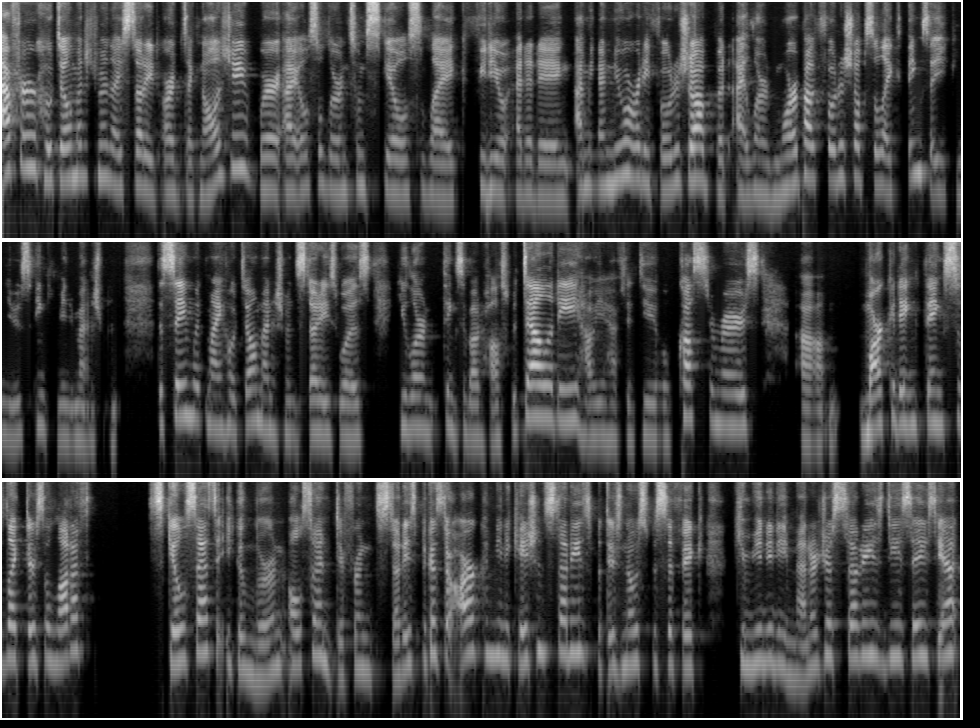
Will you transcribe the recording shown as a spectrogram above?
after hotel management, I studied art technology, where I also learned some skills like video editing. I mean, I knew already Photoshop, but I learned more about Photoshop. So, like things that you can use in community management. The same with my hotel management studies was you learn things about hospitality, how you have to deal customers, um, marketing things. So, like, there's a lot of skill sets that you can learn also in different studies because there are communication studies, but there's no specific community manager studies these days yet.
